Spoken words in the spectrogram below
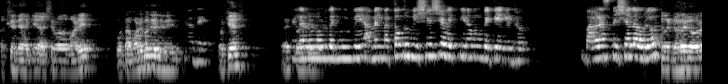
ಅಕ್ಷತೆ ಹಾಕಿ ಆಶೀರ್ವಾದ ಮಾಡಿ ಊಟ ಮಾಡಿ ಬಂದಿದ್ದೀವಿ. ಅದೇ. ಓಕೆ ಎಲ್ಲರೂ ನೋಡಿ ಬಂದ್ವಿ ಆಮೇಲೆ ಮತ್ತೊಬ್ರು ವಿಶೇಷ ವ್ಯಕ್ತಿ ನಮಗೆ ಭೇಟಿಯಾಗಿದ್ರು. ಬಹಳ ಸ್ಪೆಷಲ್ ಅವರು. ಗರಗ್ ಅವರ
